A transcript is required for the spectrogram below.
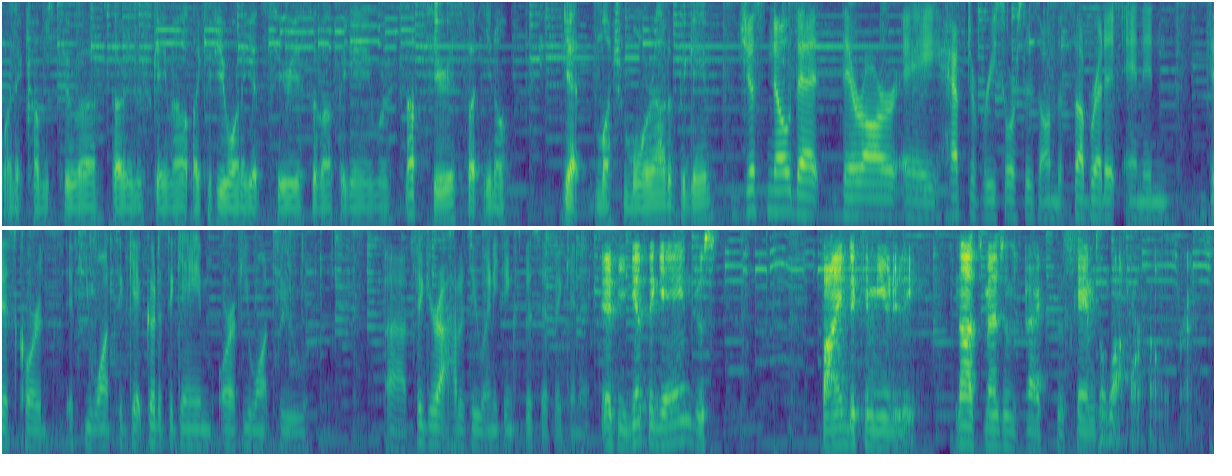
when it comes to uh, starting this game out. Like if you want to get serious about the game, or not serious, but you know, get much more out of the game. Just know that there are a heft of resources on the subreddit and in discords if you want to get good at the game or if you want to uh, figure out how to do anything specific in it. If you get the game, just find a community. Not to mention the fact that this game's a lot more fun with friends.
